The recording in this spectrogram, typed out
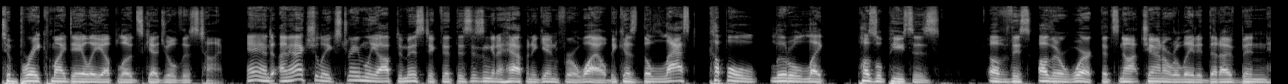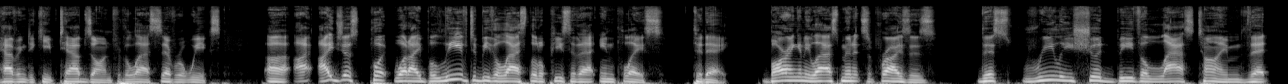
to break my daily upload schedule this time. And I'm actually extremely optimistic that this isn't going to happen again for a while because the last couple little like puzzle pieces of this other work that's not channel related that I've been having to keep tabs on for the last several weeks. Uh, I, I just put what I believe to be the last little piece of that in place today. Barring any last minute surprises, this really should be the last time that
